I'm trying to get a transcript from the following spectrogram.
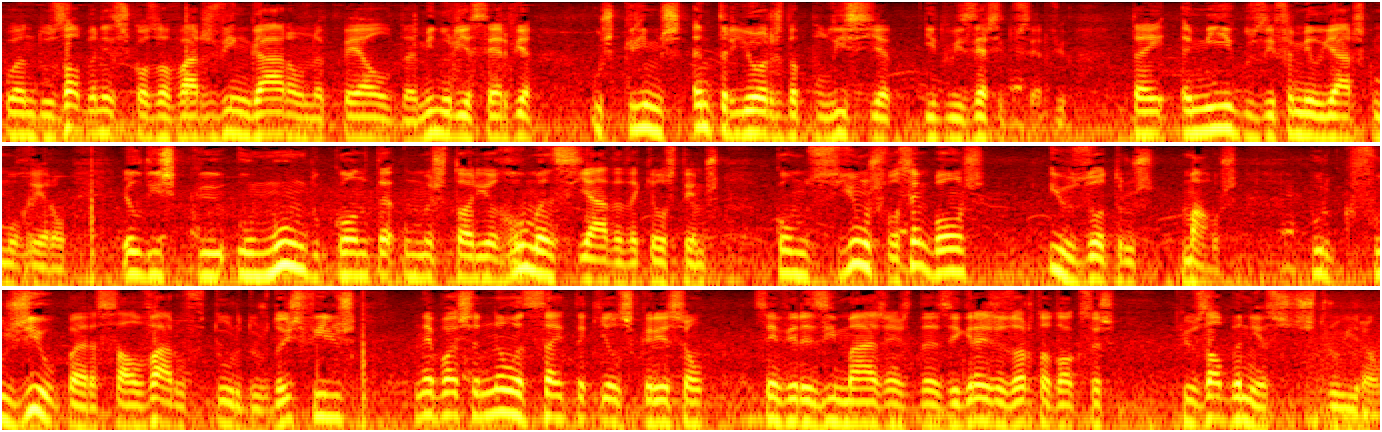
quando os albaneses kosovares vingaram na pele da minoria sérvia os crimes anteriores da polícia e do exército sérvio. Tem amigos e familiares que morreram. Ele diz que o mundo conta uma história romanceada daqueles tempos, como se uns fossem bons e os outros maus. Porque fugiu para salvar o futuro dos dois filhos, Nebojsa não aceita que eles cresçam sem ver as imagens das igrejas ortodoxas que os albaneses destruíram.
